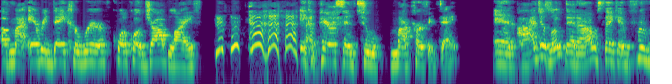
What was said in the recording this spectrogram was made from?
of my everyday career, quote unquote, job life in comparison to my perfect day. And I just looked at it. I was thinking, hmm,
